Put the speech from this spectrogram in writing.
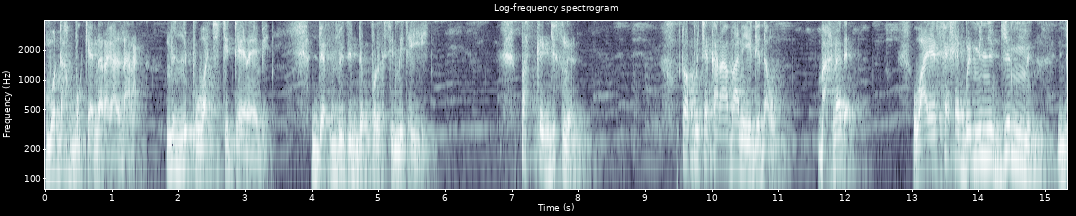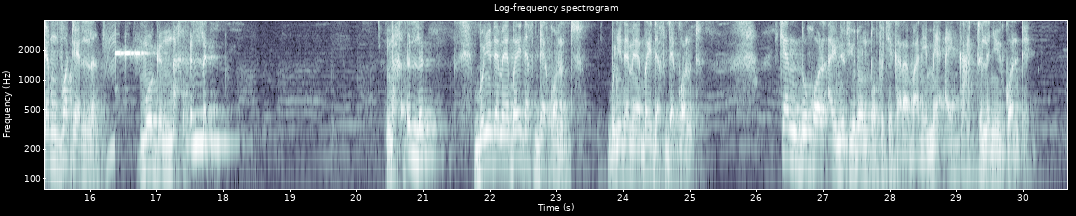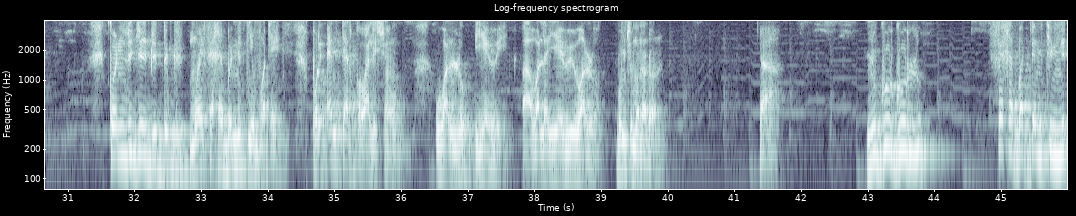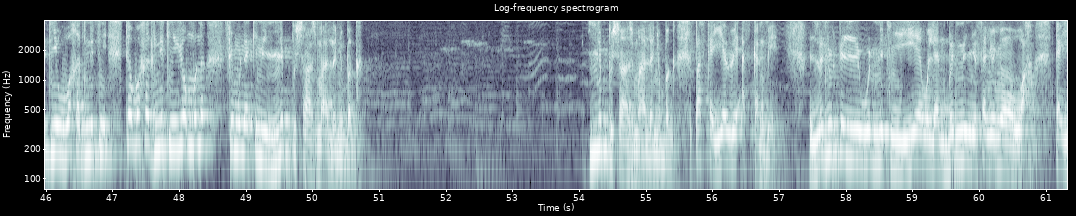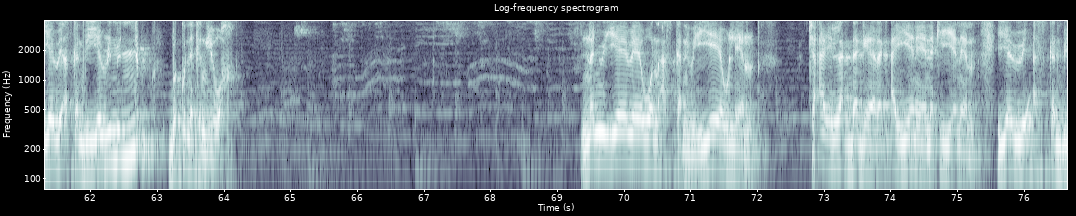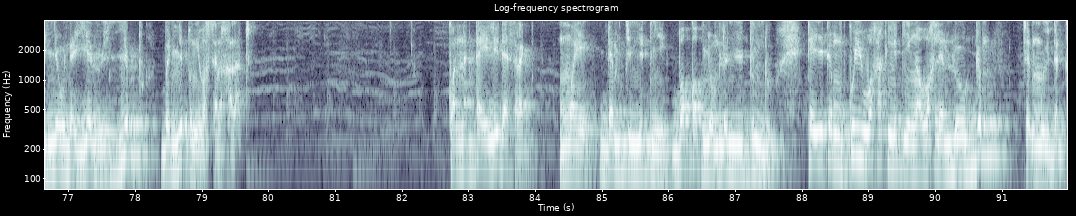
moo tax bu kenn ragal dara na ñëpp wàcc ci terrain bi def visite de proximité yi parce que gis nga topp ca caravane yi di daw baax na de waaye fexe ba nit ñi génn dem voteel la moo gën ndax ëllëg ndax ëllëg bu ñu demee bay def décompte bu ñu demee bay def décompte kenn du xool ay nit yu doon topp ci caravane yi mais ay carte la ñuy compter kon liggéey bi dëgg mooy fexe ba nit ñi voté pour intercoalition wàllu yeewi waaw wala yeewi wàllu bu mu ci mën a doon waaw ñu góorgóorlu fexe ba dem ci nit ñi wax ak nit ñi te wax ak nit ñi yomb na fi mu nekk nii ñëpp changement la ñu bëgg ñëpp changement la ñu bëgg parce que yeewee askan bi la ñu téye woon nit ñi yeewu leen ba nit ñi sañu ñoo wax te yeewee askan bi yeewi na ñëpp ba ku nekk ngi wax. nañu yeewee woon askan wi yeew leen ca ay Lac de Guiers rek ay yeneen ak yeneen Yewwi Askan bi ñëw na Yewwi ñëpp ba ñëpp ngi wax seen xalaat kon nag tey li des rek mooy dem ci nit ñi bokk ak ñoom la ñuy dund te itam kuy wax ak nit ñi nga wax leen loo gëm te muy dëgg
